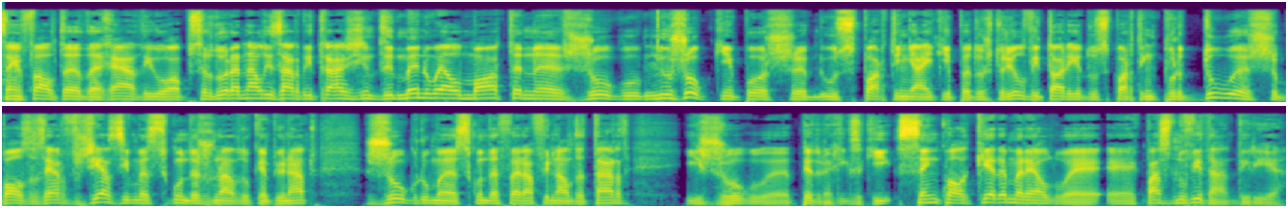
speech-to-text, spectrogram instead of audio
Sem falta da Rádio Observador, análise a arbitragem de Manuel Mota no jogo, no jogo que impôs eh, o Sporting à equipa do Estoril. Vitória do Sporting por duas bolas a zero, 22 segunda jornada do campeonato. Jogo numa segunda-feira ao final da tarde e jogo, eh, Pedro Henriques aqui, sem qualquer amarelo. É, é quase novidade, diria.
